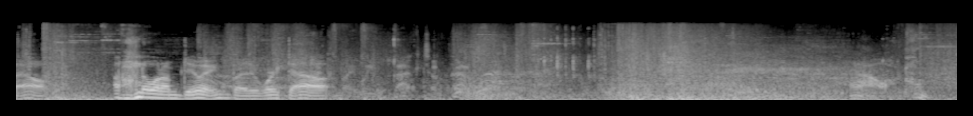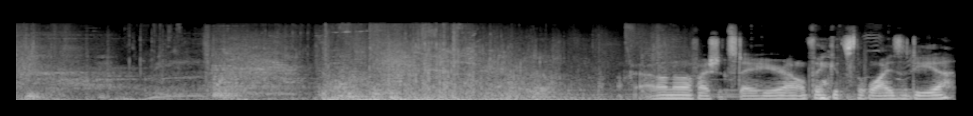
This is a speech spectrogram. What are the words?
worked out. I don't know what I'm doing, but it worked out. Wow. Okay, I don't know if I should stay here. I don't think it's the wise idea.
